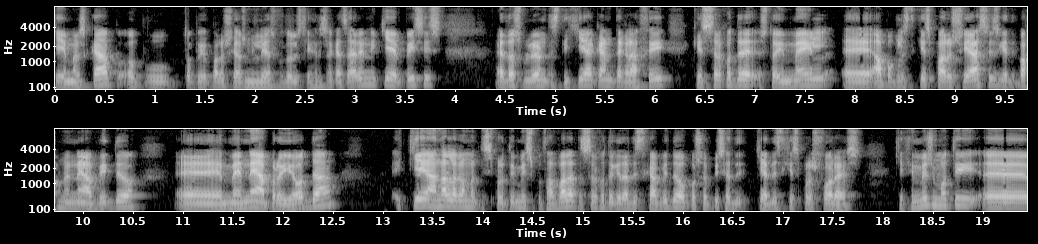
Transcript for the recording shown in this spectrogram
Gamers Cup, όπου, το οποίο παρουσιάζουν η Λία Φουντούλης και η Χρυσά Κατσαρίνη. Και επίσης εδώ συμπληρώνετε στοιχεία, κάνετε γραφή και σας έρχονται στο email ε, αποκλειστικές παρουσιάσεις γιατί υπάρχουν νέα βίντεο ε, με νέα προϊόντα. Και ανάλογα με τις προτιμήσεις που θα βάλετε, σας έρχονται και τα αντίστοιχα βίντεο, όπως επίσης και αντίστοιχες προσφορές. Και θυμίζουμε ότι ε,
